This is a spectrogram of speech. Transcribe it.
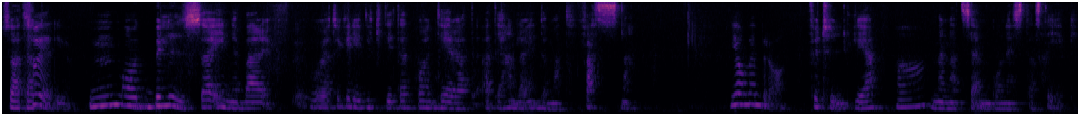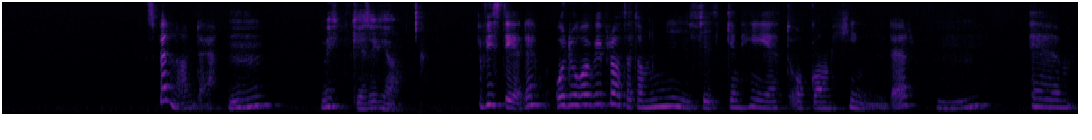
Så att, så är det ju. mm, och belysa innebär, och jag tycker det är viktigt att poängtera att, att det handlar inte om att fastna, Ja, men bra. förtydliga, Ja. men att sen gå nästa steg. Spännande. Mm, mycket tycker jag. Visst är det. Och då har vi pratat om nyfikenhet och om hinder. Mm. Ehm,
